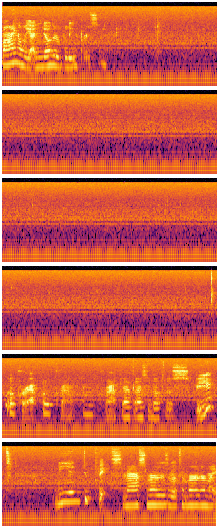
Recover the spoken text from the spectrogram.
Finally, another blue person. Oh crap, oh crap, oh crap. That guy's about to split me into bits. Mass murder is about to murder my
